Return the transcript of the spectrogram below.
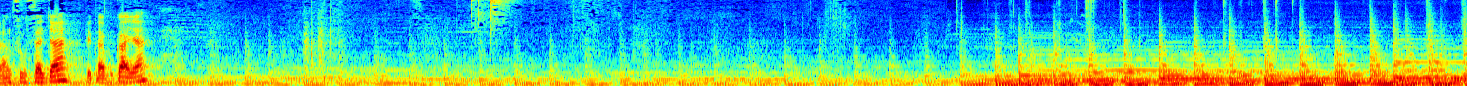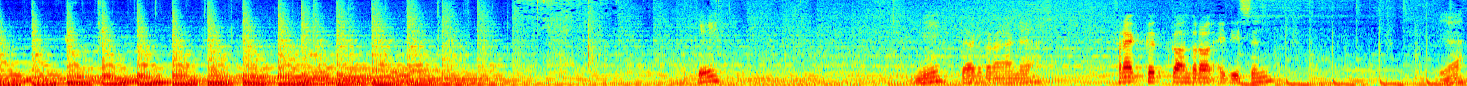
Langsung saja kita buka ya. Oke. Ini ada keterangannya. Fragment Control Edition. Ya,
